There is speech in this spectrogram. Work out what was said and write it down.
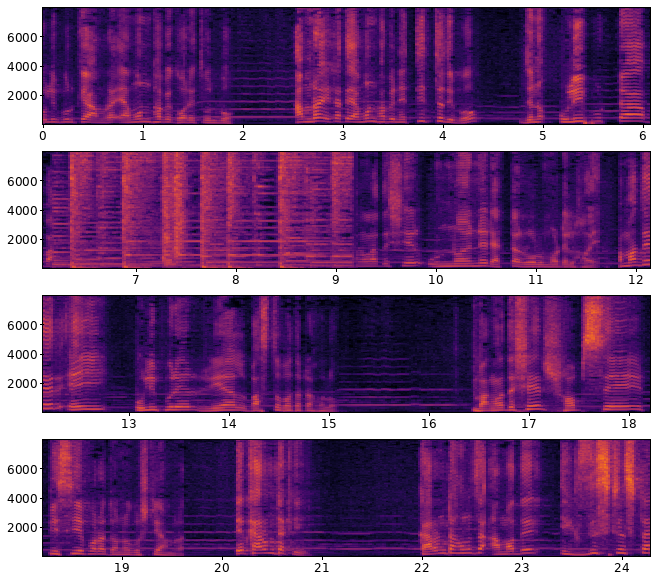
উলিপুরকে আমরা এমনভাবে গড়ে তুলব, আমরা এটাতে এমনভাবে নেতৃত্ব দিব যেন উলিপুরটা বাংলাদেশের উন্নয়নের একটা রোল মডেল হয়। আমাদের এই উলিপুরের রিয়াল বাস্তবতাটা হলো, বাংলাদেশের সবচেয়ে পিছিয়ে পড়া জনগোষ্ঠী আমরা। এর কারণটা কি? কারণটা হলো যে আমাদের এক্সিস্টেন্সটা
